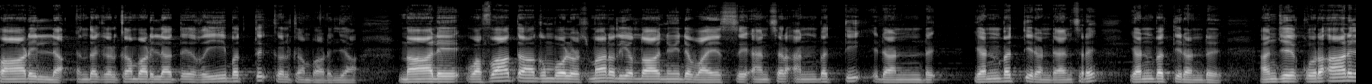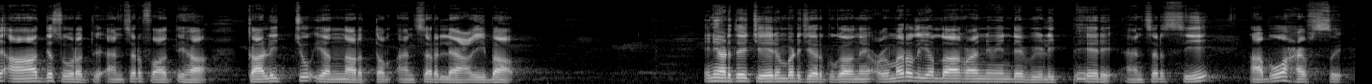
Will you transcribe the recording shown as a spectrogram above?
പാടില്ല. എന്താ കേൾക്കാൻ പാടില്ലാത്ത റീബത്ത് കേൾക്കാൻ പാടില്ല. നാല് വഫാത്താകുമ്പോൾ ഉസ്മാൻ അലി അള്ളാഹുവിന്റെ വയസ്സ് ആൻസർ അൻപത്തി രണ്ട് എൺപത്തി രണ്ട് ആൻസർ എൺപത്തി രണ്ട് അഞ്ച് ഖുർആാനിൽ ആദ്യ സൂറത്ത് ആൻസർ ഫാത്തിഹ. കളിച്ചു എന്നർത്ഥം ആൻസർ ലൈബ ഇനി അടുത്ത് ചേരുമ്പടി ചേർക്കുക എന്ന് ഉമർ അലി അള്ളാഹുവിന്റെ വിളിപ്പേര് ആൻസർ സി അബു ഹഫ്സ്.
